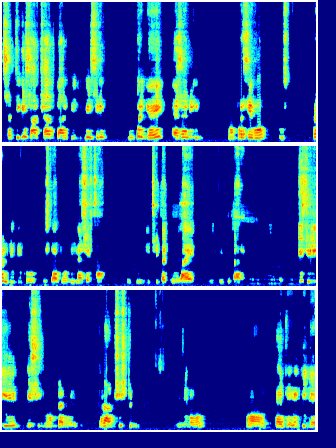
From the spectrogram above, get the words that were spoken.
सत्य के साक्षात्कार के लिए सिर्फ़ ऊपर गए, ऐसा नहीं। ऊपर से वो उस दीदी को, उसका जो भी मैसेज था, उसको नीचे तक लाए, नीचे उतारे। इसलिए इस योग का जो बड़ा विशिष्ट कहते हैं कि ये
